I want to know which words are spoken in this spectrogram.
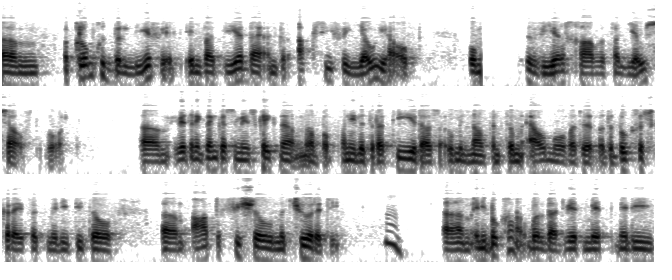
um 'n klomp goed beleef het en wat deur daai interaksie vir jou help om 'n weergawe van jouself te word. Um jy weet en ek dink as jy mens kyk na, na op van die literatuur, daar's 'n ou met naam van Tom Elmore wat 'n wat 'n boek geskryf het met die titel um Artificial Maturity. Ehm um, en die boek gaan oor dat weet met met die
